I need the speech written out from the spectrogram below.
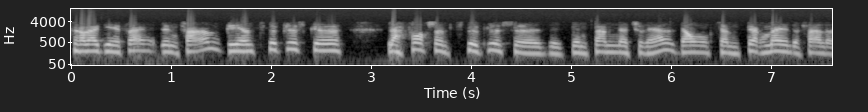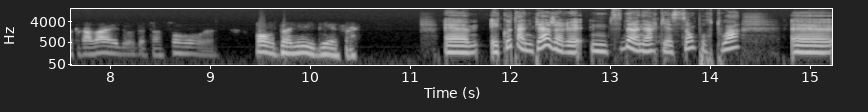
de travail bien fait d'une femme, puis un petit peu plus que la force un petit peu plus d'une femme naturelle. Donc, ça me permet de faire le travail de façon ordonnée et bien faite. Euh, écoute, Anne-Pierre, j'aurais une petite dernière question pour toi. Euh,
